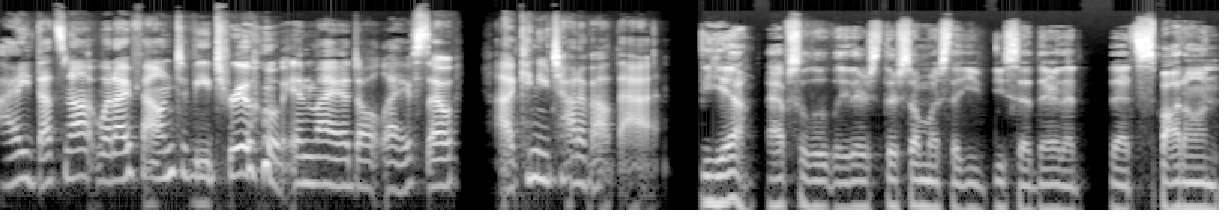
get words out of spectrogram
I, that's not what I found to be true in my adult life. So, uh, can you chat about that? Yeah, absolutely. There's there's so much that you you said there that that's spot on.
